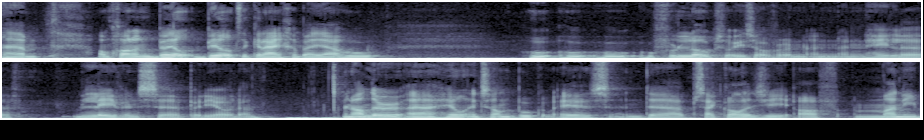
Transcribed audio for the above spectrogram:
Um, om gewoon een beeld, beeld te krijgen bij jou hoe, hoe, hoe, hoe, hoe verloopt zoiets over een, een, een hele levensperiode. Een ander uh, heel interessant boek is The Psychology of Money.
